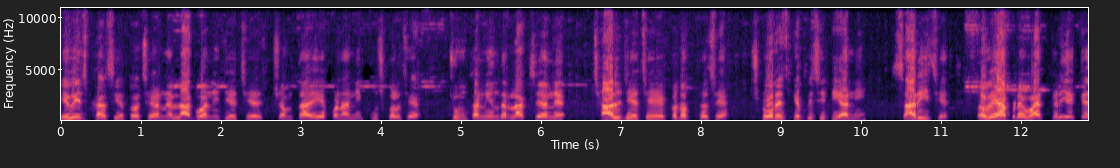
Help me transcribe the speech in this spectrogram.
એવી જ ખાસિયતો છે અને લાગવાની જે છે ક્ષમતા એ પણ આની પુષ્કળ છે. ઝુમખાની અંદર લાગશે અને છાલ જે છે એ કડક થશે. સ્ટોરેજ કેપેસિટી આની સારી છે. હવે આપણે વાત કરીએ કે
